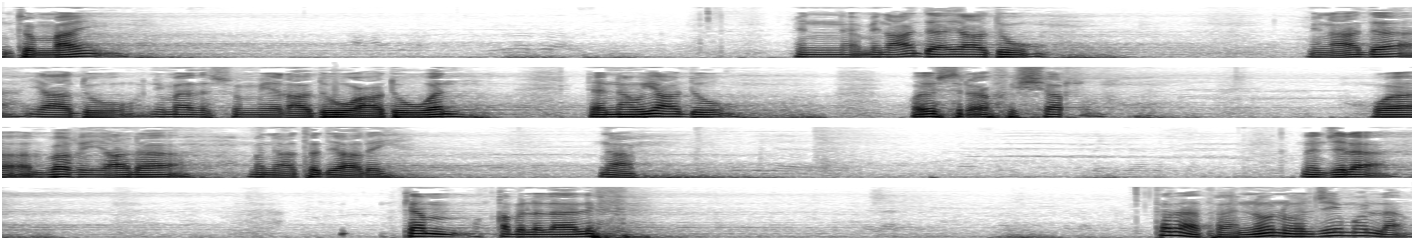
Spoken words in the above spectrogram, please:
أنتم معي؟ من من عدا يعدو. من عدا يعدو لماذا سمي العدو عدوا؟ لأنه يعدو ويسرع في الشر والبغي على من يعتدي عليه. نعم. نجلاء. كم قبل الألف؟ ثلاثة. النون والجيم واللام.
